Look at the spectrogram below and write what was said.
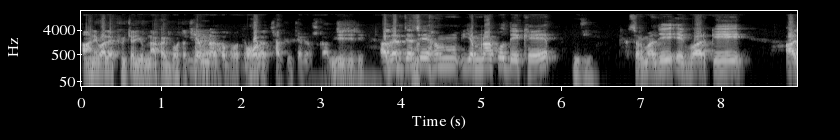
आने वाले फ्यूचर यमुना का भी बहुत अच्छा यमुना का बहुत बहुत अच्छा। फ्यूचर है उसका जी जी जी। अगर जैसे हाँ। हम यमुना को देखें जी। शर्मा जी एक बार की आज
